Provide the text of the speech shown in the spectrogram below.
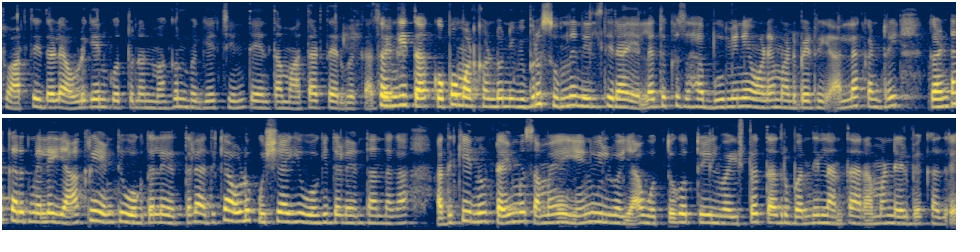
ಸ್ವಾರ್ಥಿ ಇದ್ದಾಳೆ. ಅವಳಿಗೇನು ಗೊತ್ತು? ನನ್ನ ಮಗನ ಬಗ್ಗೆ ಚಿಂತೆ ಅಂತ ಮಾತಾಡ್ತಾ ಇರ್ಬೇಕಾದ್ರೆ. ಸಂಗೀತ, ಕೋಪ ಮಾಡ್ಕೊಂಡು ನೀವಿಬ್ಬರು ಸುಮ್ಮನೆ ನಿಲ್ತೀರಾ? ಎಲ್ಲದಕ್ಕೂ ಸಹ ಭೂಮಿನೇ ಹೊಣೆ ಮಾಡಬೇಡ್ರಿ. ಅಲ್ಲ ಕಣ್ರಿ, ಗಂಡ ಕರೆದ ಮೇಲೆ ಯಾಕ್ರಿ ಹೆಂಡತಿ ಹೋಗ್ದಲ್ಲೇ ಇರ್ತಾಳೆ? ಅದಕ್ಕೆ ಅವಳು ಖುಷಿಯಾಗಿ ಹೋಗಿದ್ದಾಳೆ ಅಂತ ಅಂದಾಗ, ಅದಕ್ಕೆ ಇನ್ನು ಟೈಮು ಸಮಯ ಏನೂ ಇಲ್ವ? ಯಾವ ಹೊತ್ತು ಗೊತ್ತು ಇಲ್ವ? ಇಷ್ಟೊತ್ತಾದರೂ ಬಂದಿಲ್ಲ ಅಂತ ರಮಣ್ಣ ಹೇಳ್ಬೇಕಾದ್ರೆ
